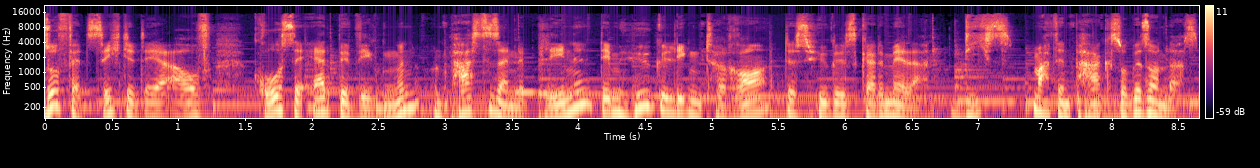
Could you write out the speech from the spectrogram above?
So verzichtete er auf große Erdbewegungen und passte seine Pläne dem hügeligen Terrain des Hügels Carmel an. Dies macht den Park so besonders.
